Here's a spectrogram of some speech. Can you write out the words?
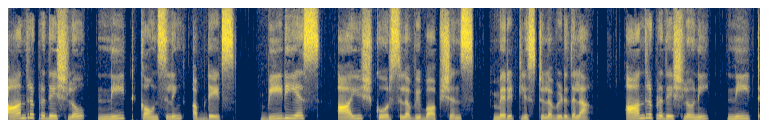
ఆంధ్రప్రదేశ్లో NEET counselling updates BDS AYUSH కోర్సుల విబాప్షన్స్ మెరిట్ లిస్టుల విడుదల ఆంధ్రప్రదేశ్లోని నీట్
